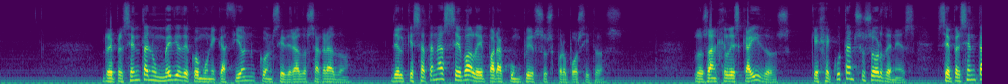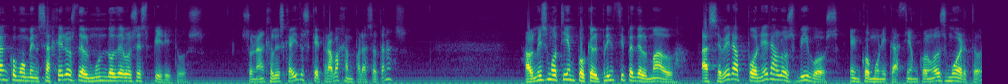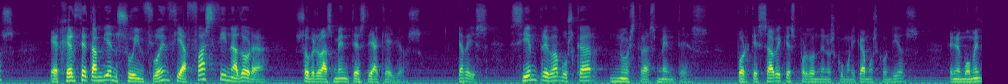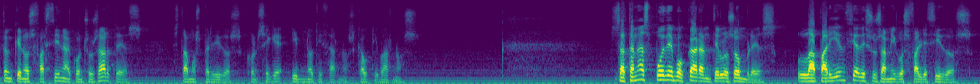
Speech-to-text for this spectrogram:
Representan un medio de comunicación considerado sagrado, del que Satanás se vale para cumplir sus propósitos. Los ángeles caídos, que ejecutan sus órdenes, se presentan como mensajeros del mundo de los espíritus. Son ángeles caídos que trabajan para Satanás. Al mismo tiempo que el príncipe del mal asevera poner a los vivos en comunicación con los muertos, ejerce también su influencia fascinadora sobre las mentes de aquellos. Ya veis, siempre va a buscar nuestras mentes, porque sabe que es por donde nos comunicamos con Dios. En el momento en que nos fascina con sus artes, estamos perdidos, consigue hipnotizarnos, cautivarnos. Satanás puede evocar ante los hombres la apariencia de sus amigos fallecidos,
